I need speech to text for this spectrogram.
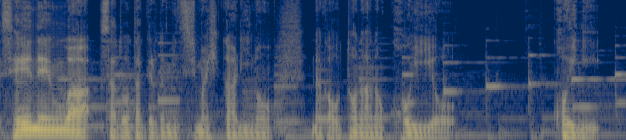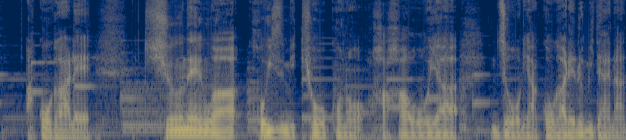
青年は佐藤健と満島ひかりのなんか大人の恋を恋に憧れ中年は小泉京子の母親像に憧れるみたいな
